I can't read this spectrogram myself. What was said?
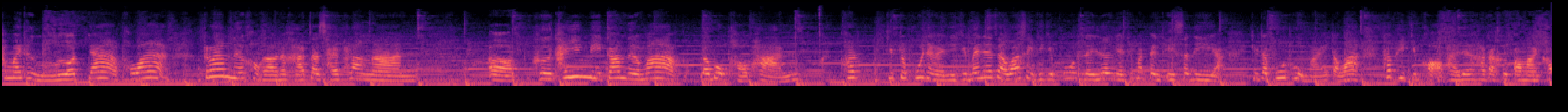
ทำไมถึงลดยาก เพราะว่ากล้ามเนื้อของเรานะคะจะใช้พลังงาน เอ่อคือถ้ายิ่งมีกล้ามเนื้อมาก ระบบเผาผลาญเขากิฟจะพูดยังไงดีกิฟไม่แน่ใจว่าสิ่งที่กิฟพูดในเรื่องนี้ที่มันเป็นทฤษฎีอะกิฟจะพูดถูกไหมแต่ว่าถ้าผิดกิฟขออภัยด้วยนะคะแต่คือประมาณคร่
